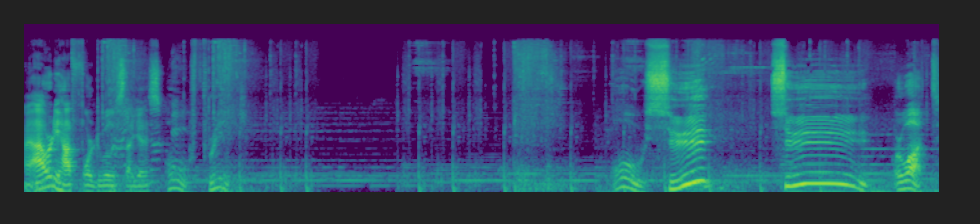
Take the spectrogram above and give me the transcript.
I already have four duelists, I guess. Oh, freak. Oh, see? See? Or what?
